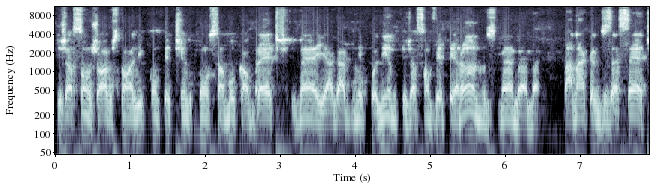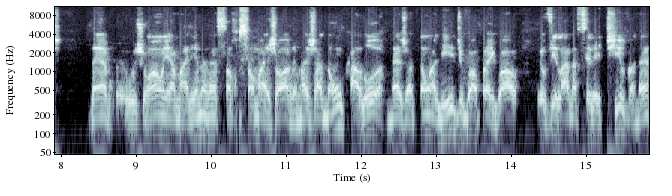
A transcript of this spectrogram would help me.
que já são jovens, estão ali competindo com o Samu Calbretti, né, e a Gabi Nicolino, que já são veteranos, né, da, da, da NACA 17, né, o João e a Marina, né, são, são mais jovens, mas já dão um calor, né, já estão ali de igual para igual, eu vi lá na seletiva, né,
